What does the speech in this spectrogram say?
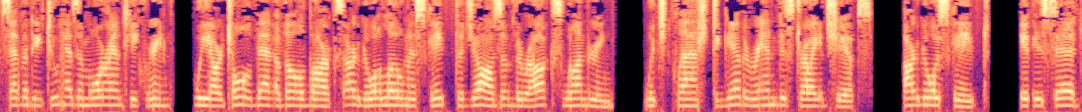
72 has a more antique ring. We are told that of all barks Argo alone escaped the jaws of the rocks wandering, which clashed together and destroyed ships. Argo escaped, it is said,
